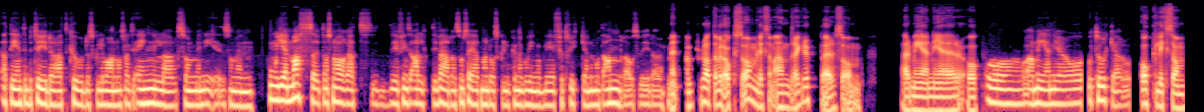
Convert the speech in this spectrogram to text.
att det inte betyder att kurder skulle vara någon slags änglar som en, som en homogen massa utan snarare att det finns allt i världen som säger att man då skulle kunna gå in och bli förtryckande mot andra och så vidare. Men man pratar väl också om liksom andra grupper som armenier och... Och armenier och, och turkar. Och liksom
